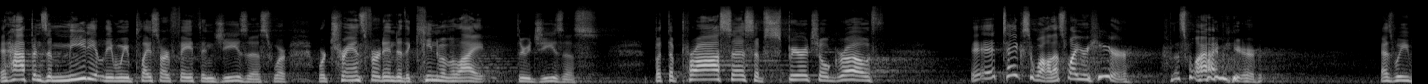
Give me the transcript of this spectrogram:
It happens immediately when we place our faith in Jesus, where we're transferred into the kingdom of light through Jesus. But the process of spiritual growth, it, it takes a while. That's why you're here. That's why I'm here. As we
